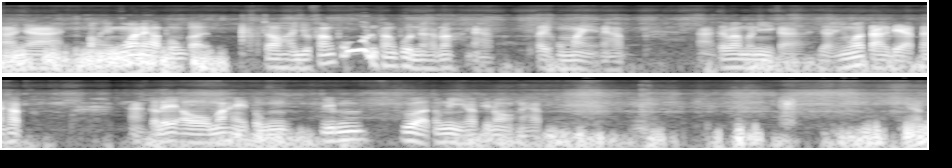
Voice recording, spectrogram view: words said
อ่าญาต้องให้ง่วนะครับ ผมก็จะเอาอยู่ฟังพูนฟังพูนนะครับเนาะนะครับไต่หงใหม่นะครับแต่ว่ามื้อนี้ก็อยากให้ง่วตากแดดนะครับก็เลยเอามาให้ตรงริมรั้วตรงนี้ครับพี่น้องนะครับครับ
